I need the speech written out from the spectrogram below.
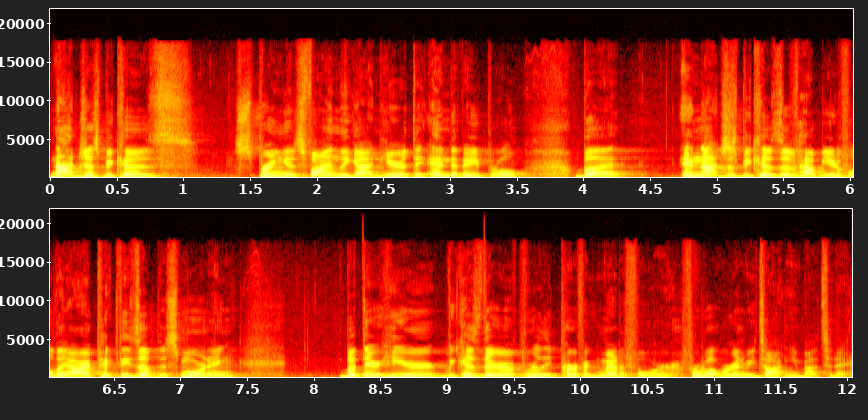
not just because spring has finally gotten here at the end of April, but and not just because of how beautiful they are. I picked these up this morning, but they're here because they're a really perfect metaphor for what we're going to be talking about today.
